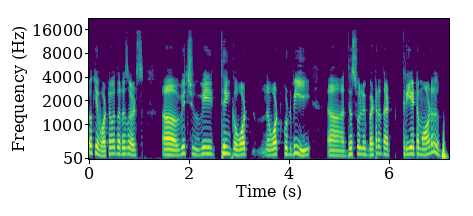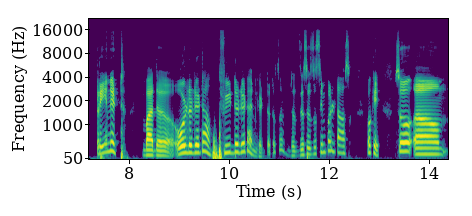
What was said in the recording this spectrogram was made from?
Okay whatever the results uh, which we think what what could be uh, this will be better that create a model train it by the older data feed the data and get the result. This is a simple task. Okay so um,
